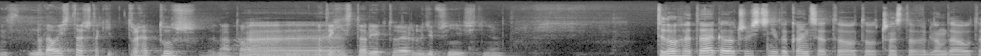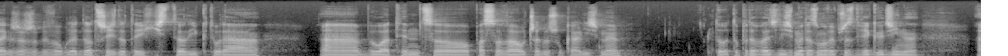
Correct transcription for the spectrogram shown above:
Więc nadałeś też taki trochę tusz na, tą, na te Eee. historie, które ludzie przynieśli, nie? Trochę tak, ale oczywiście nie do końca. To, to często wyglądało tak, że żeby w ogóle dotrzeć do tej historii, która e, była tym, co pasowało, czego szukaliśmy, to, to prowadziliśmy rozmowę przez dwie godziny, e,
